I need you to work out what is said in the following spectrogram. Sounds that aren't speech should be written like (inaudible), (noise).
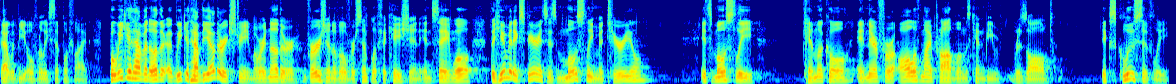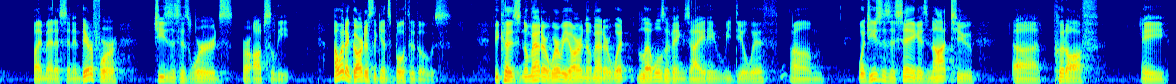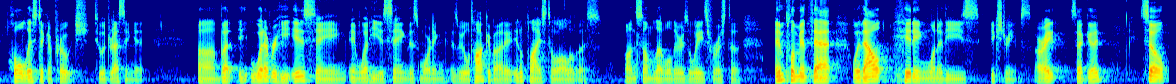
That would be overly simplified. But we could have another uh, we could have the other extreme or another version of oversimplification and say, well, the human experience is mostly material. It's mostly chemical, and therefore all of my problems can be resolved exclusively by medicine, and therefore Jesus' words are obsolete. I want to guard us against both of those. Because no matter where we are, no matter what levels of anxiety we deal with, um, what Jesus is saying is not to uh, put off a holistic approach to addressing it. Uh, but whatever he is saying and what he is saying this morning, as we will talk about it, it applies to all of us. On some level, there's ways for us to implement that without hitting one of these extremes. All right? Is that good? So,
